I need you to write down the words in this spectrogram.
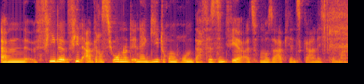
ähm, viele, viel Aggression und Energie drumherum. Dafür sind wir als Homo sapiens gar nicht gemacht.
